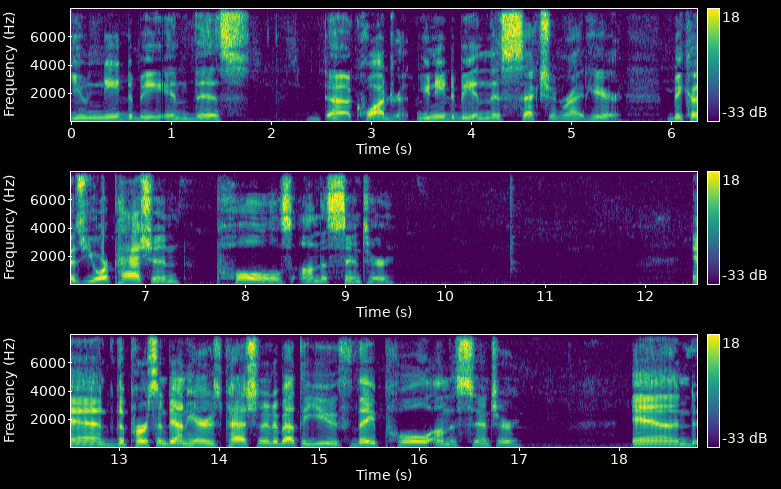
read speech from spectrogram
you need to be in this uh, quadrant. You need to be in this section right here because your passion pulls on the center. And the person down here who's passionate about the youth, they pull on the center. And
